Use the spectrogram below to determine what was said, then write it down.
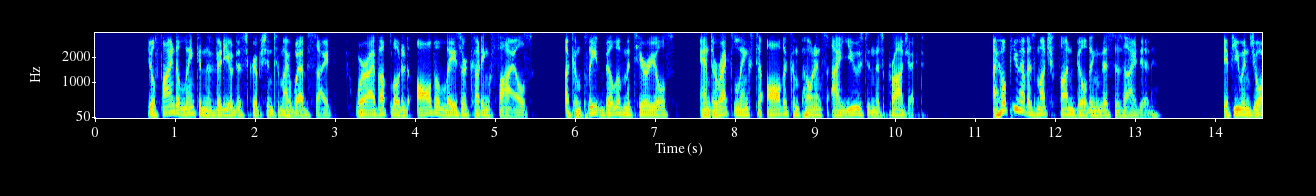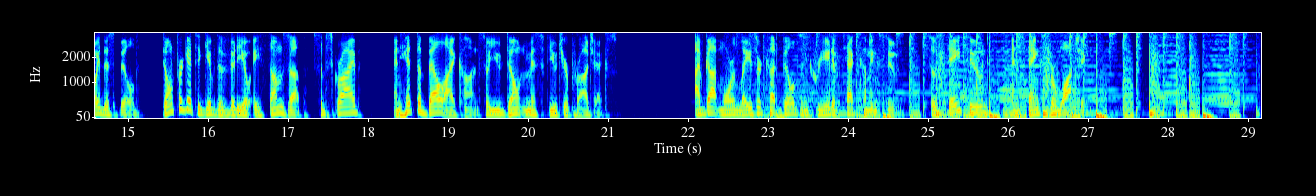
You'll find a link in the video description to my website, where I've uploaded all the laser cutting files, a complete bill of materials, and direct links to all the components I used in this project. I hope you have as much fun building this as I did. If you enjoyed this build, don't forget to give the video a thumbs up, subscribe, and hit the bell icon so you don't miss future projects. I've got more laser cut builds and creative tech coming soon, so stay tuned and thanks for watching.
